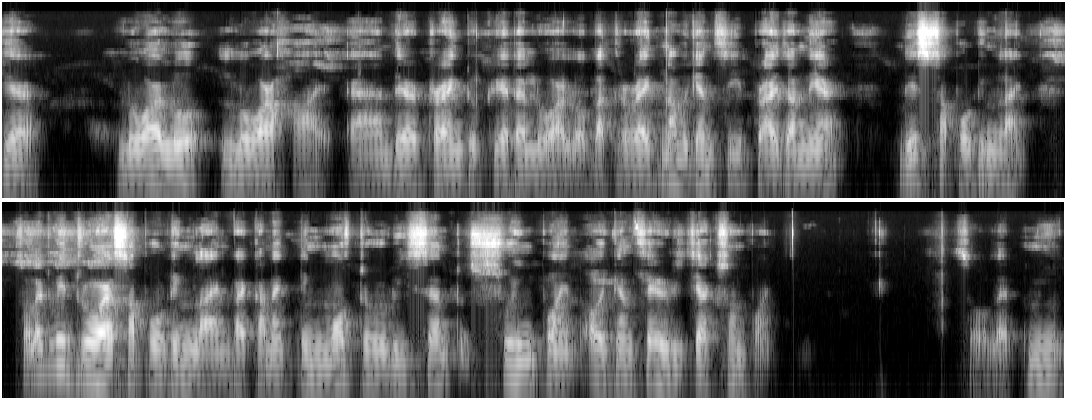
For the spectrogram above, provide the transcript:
here lower low, lower high and they are trying to create a lower low. But right now we can see price are near this supporting line. So let me draw a supporting line by connecting most recent swing point or you can say rejection point so let me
